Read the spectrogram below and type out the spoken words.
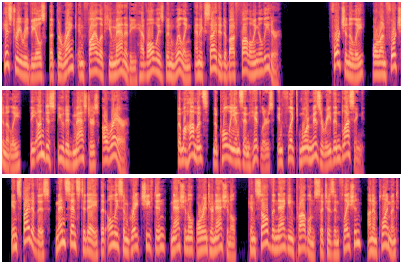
History reveals that the rank and file of humanity have always been willing and excited about following a leader. Fortunately, or unfortunately, the undisputed masters are rare. The Mohammeds, Napoleons, and Hitlers inflict more misery than blessing. In spite of this, men sense today that only some great chieftain, national or international, can solve the nagging problems such as inflation, unemployment,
